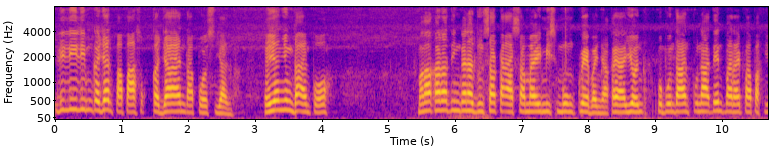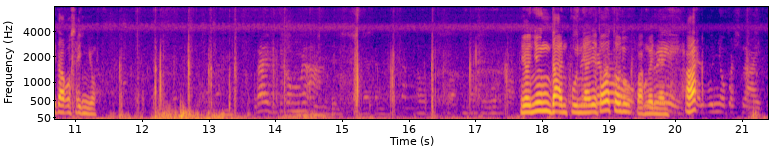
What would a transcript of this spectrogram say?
lililim ka dyan, papasok ka dyan, tapos yan. Eh, yan yung daan po. Makakarating ka na dun sa taas sa may mismong kuweba niya. Kaya yun, pupuntahan po natin para ipapakita ko sa inyo. Yun yung daan po niya. Ito, ito, lupa, ganyan. Ha? Cellphone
